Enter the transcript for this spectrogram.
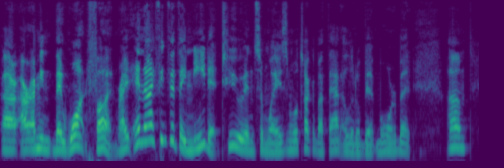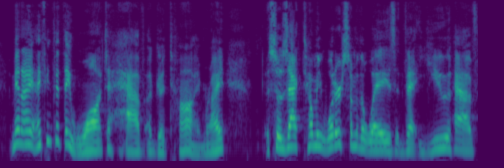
uh, or I mean, they want fun, right? And I think that they need it too in some ways, and we'll talk about that a little bit more. But, um, man, I, I think that they want to have a good time, right? So, Zach, tell me, what are some of the ways that you have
